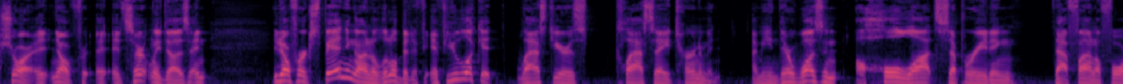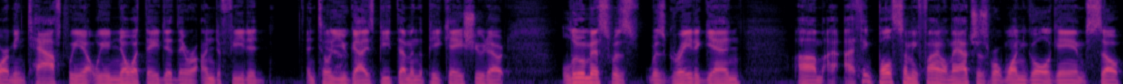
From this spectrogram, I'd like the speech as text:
sure. It, no, for, it certainly does. And you know, for expanding on a little bit, if if you look at last year's Class A tournament, I mean, there wasn't a whole lot separating that Final Four. I mean, Taft, we we know what they did; they were undefeated until yeah. you guys beat them in the PK shootout. Loomis was was great again. Um, I, I think both semifinal matches were one goal games. So,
